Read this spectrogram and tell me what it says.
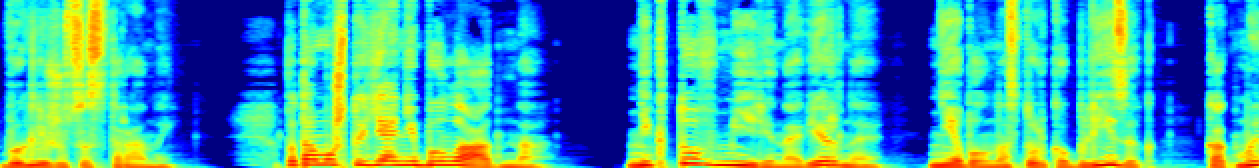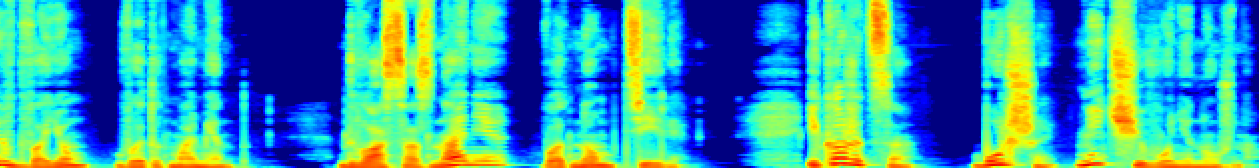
выгляжу со стороны. Потому что я не была одна. Никто в мире, наверное, не был настолько близок, как мы вдвоем в этот момент. Два сознания в одном теле. И кажется, больше ничего не нужно.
